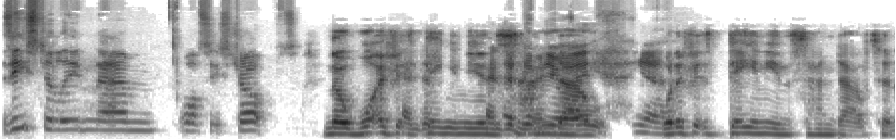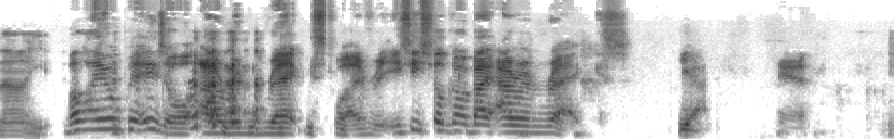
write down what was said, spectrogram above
Is he still in um what's its chops? No, what if it's NW- Damien NWA. Sandow? Yeah. What if it's Damien Sandow tonight? Well, I hope it is, or Aaron Rex, whatever. it- Is he still going by Aron Rex? Yeah. Yeah.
